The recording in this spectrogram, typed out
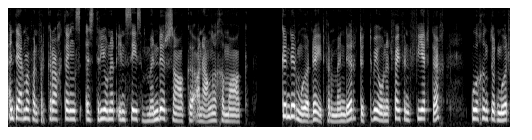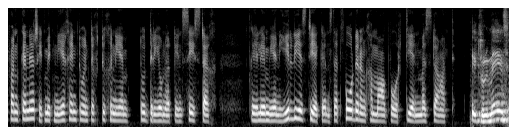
In terme van verkrachtings is 306 minder sake aanhange gemaak. Kindermoorde het verminder tot 245 poging tot moord van kinders het met 29 toegeneem tot 360. Gelem in hierdie is tekens dat vordering gemaak word teen misdaad. It remains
